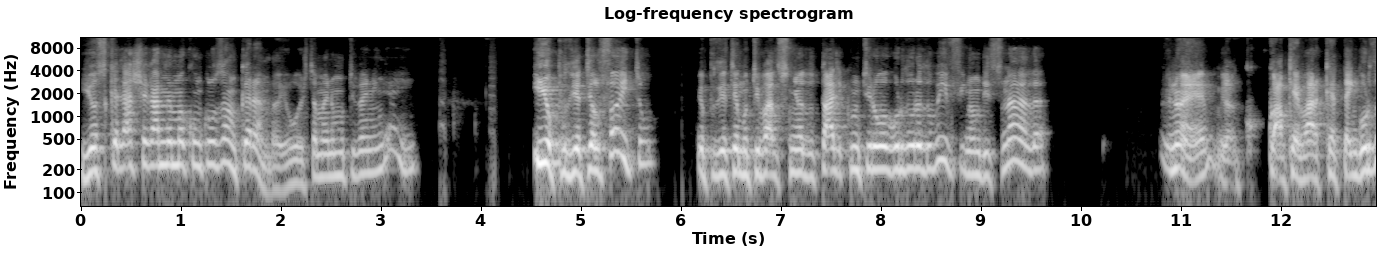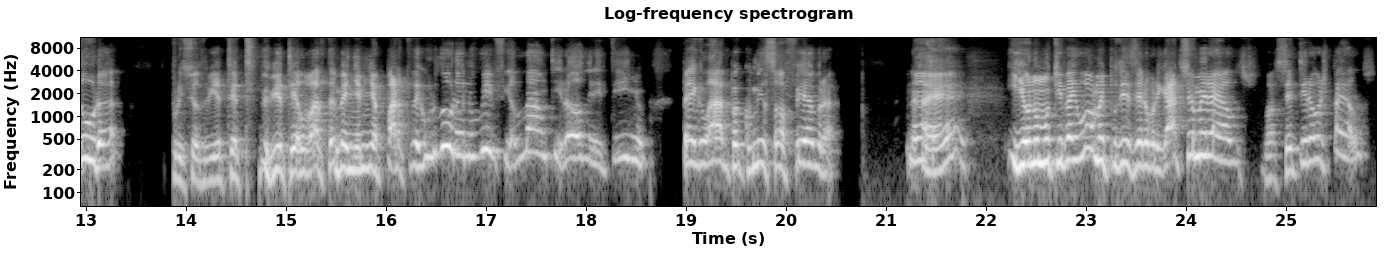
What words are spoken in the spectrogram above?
E eu se calhar chegar à mesma conclusão, caramba, eu hoje também não motivei ninguém. E eu podia tê-lo feito, eu podia ter motivado o senhor do talho que me tirou a gordura do bife e não disse nada. Não é? Qualquer barca tem gordura. Por isso eu devia ter, devia ter levado também a minha parte da gordura no bife. Ele não, tirou direitinho. Pegue lá para comer só febra. Não é? E eu não motivei o homem. Podia dizer obrigado, senhor Meireles. Você tirou as peles.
